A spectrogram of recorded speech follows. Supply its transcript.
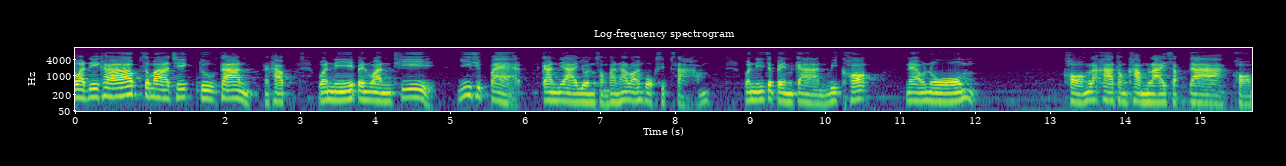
สวัสดีครับ สมาชิกทุกท่านนะครับ วันนี้เป็นวันที่ 28 กันยายน 2563 วันนี้จะเป็นการวิเคราะห์แนวโน้ม ของราคาทองคำรายสัปดาห์ของ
